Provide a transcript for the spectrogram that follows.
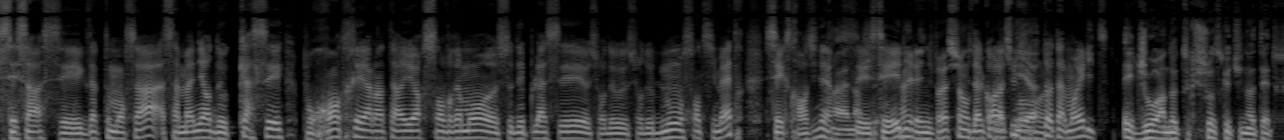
C'est ça, c'est exactement ça. Sa manière de casser pour rentrer à l'intérieur sans vraiment euh, se déplacer euh, sur de, sur de longs centimètres, c'est extraordinaire. Ouais, c'est c'est Ah, élite. il a une vraie Je chance suis du d'accord là-dessus, c'est hein. totalement élite. Et Joe, une autre chose que tu notais tout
